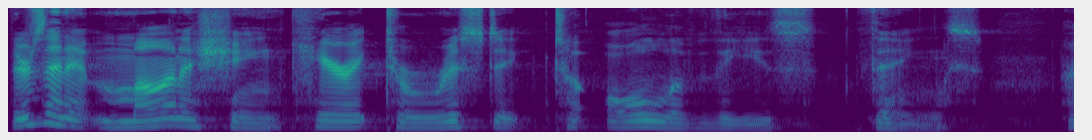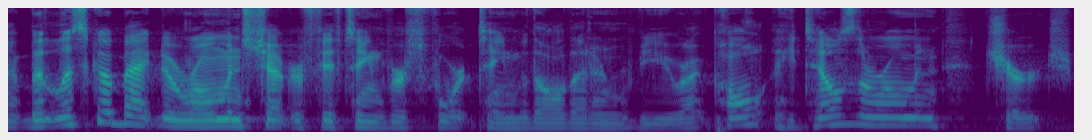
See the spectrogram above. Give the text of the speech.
There's an admonishing characteristic to all of these things. Right, but let's go back to Romans chapter 15, verse 14, with all that in review. Right? Paul, he tells the Roman church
